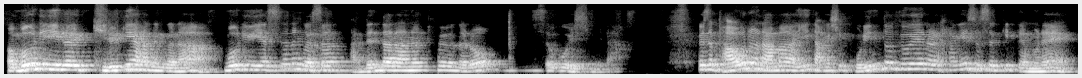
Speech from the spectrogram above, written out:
어, 머리를 길게 하는 거나 머리 위에 쓰는 것은 안 된다라는 표현으로 쓰고 있습니다. 그래서 바울은 아마 이 당시 고린도 교회를 향해서 썼기 때문에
